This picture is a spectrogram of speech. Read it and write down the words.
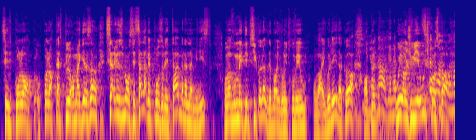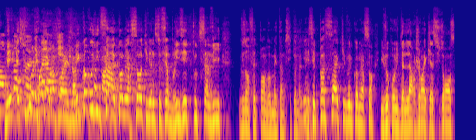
c'est qu'on leur, qu'on leur casse plus leur magasin. Sérieusement, c'est ça la réponse de l'État, Madame la Ministre. On va vous mettre des psychologues. D'abord, ils vont les trouver où? On va rigoler, d'accord? En plein... Oui, en juillet août, je pense pas. Mais, mais quand vous dites ça à un commerçant qui vient de se faire briser toute sa vie, vous en faites pas, on va vous mettre un psychologue. Mais c'est pas ça qu'il veut le commerçant. Il veut qu'on lui donne l'argent avec l'assurance,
